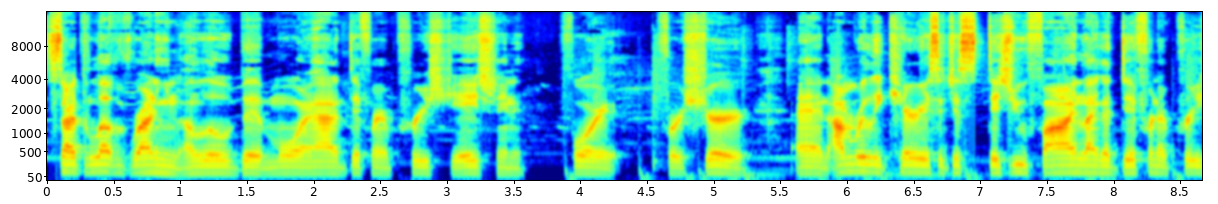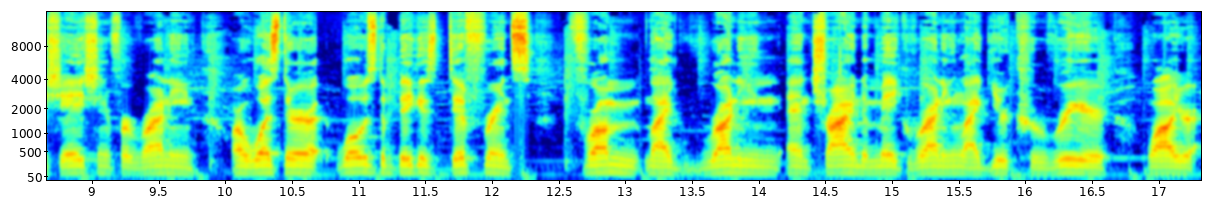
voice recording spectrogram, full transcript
start to love running a little bit more and had a different appreciation for it for sure. And I'm really curious. to just did you find like a different appreciation for running, or was there what was the biggest difference from like running and trying to make running like your career while you're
